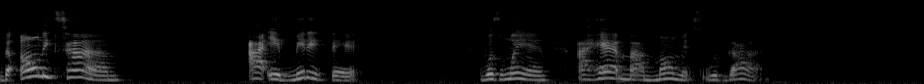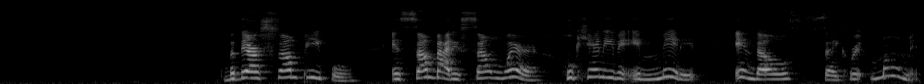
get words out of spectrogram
The only time I admitted that was when I had my moments with God. But there are some people and somebody somewhere who can't even admit it in those sacred moments.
